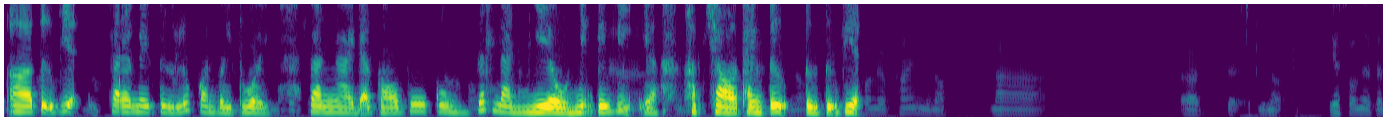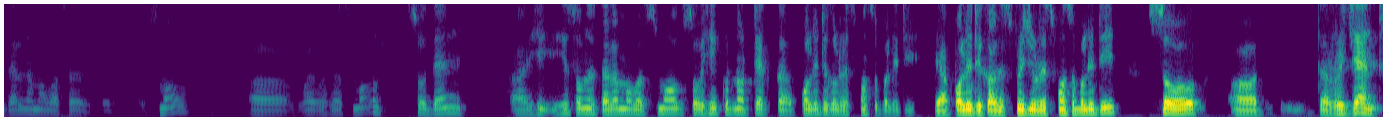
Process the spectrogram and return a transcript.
à, tự viện Sarame từ lúc còn 7 tuổi và Ngài đã có vô cùng rất là nhiều những cái vị ờ, học trò thành tựu từ tự viện. His Holiness. So then, uh, he, His Holiness the Dalai Lama was small, so he could not take the political responsibility. Yeah, political and spiritual responsibility. So uh, the regent,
